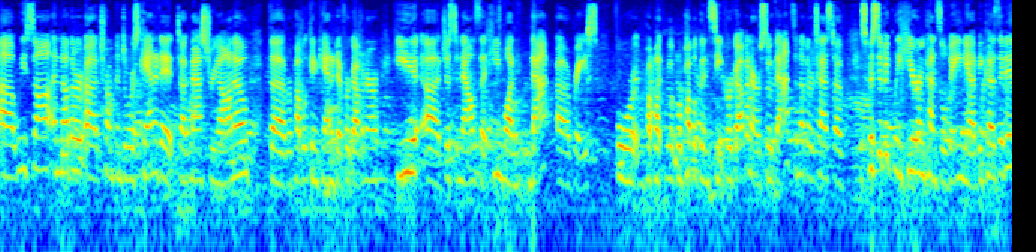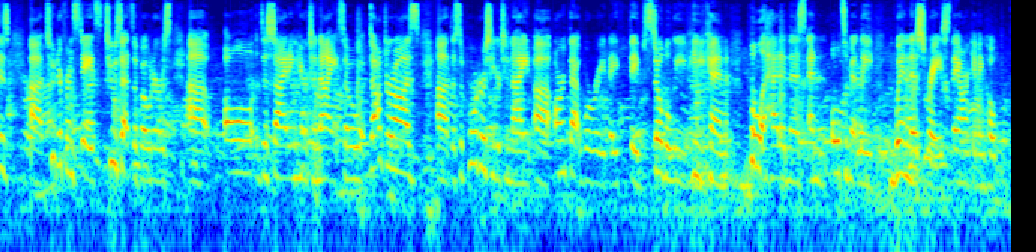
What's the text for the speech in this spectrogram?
uh, we saw another uh, Trump-endorsed candidate, Doug Mastriano, the Republican candidate for governor. He uh, just announced that he won that uh, race for the Republican seat for governor. So that's another test of specifically here in Pennsylvania because it is two different states, two sets of voters, all deciding here tonight. So Dr. Oz, the supporters here tonight uh, aren't that worried. They, they still believe he can pull ahead in this and ultimately win this race. They aren't giving hope,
